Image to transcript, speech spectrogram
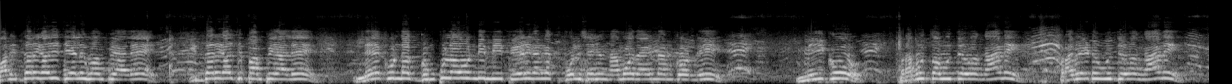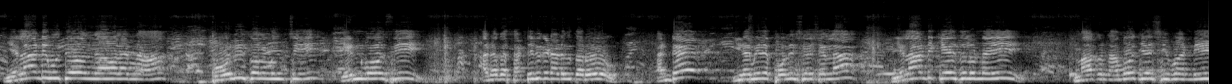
వాళ్ళిద్దరు కలిసి జైలుకు పంపించాలి. ఇద్దరు కలిసి పంపించాలి. లేకుండా గుంపులో ఉండి మీ పేరు కనుక పోలీస్ స్టేషన్ నమోదు అయిందనుకోండి మీకు ప్రభుత్వ ఉద్యోగం కానీ ప్రైవేటు ఉద్యోగం కానీ ఎలాంటి ఉద్యోగం కావాలన్నా పోలీసుల నుంచి ఎన్ఓసి అని ఒక సర్టిఫికేట్ అడుగుతారు. అంటే ఈయన మీద పోలీస్ స్టేషన్లో ఎలాంటి కేసులు ఉన్నాయి మాకు నమోదు చేసి ఇవ్వండి.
